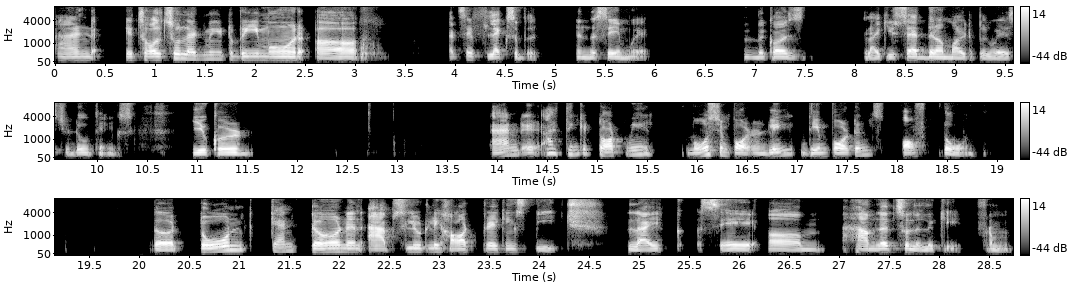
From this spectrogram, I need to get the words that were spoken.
And it's also led me to be more, uh, I'd say, flexible in the same way. Because, like you said, there are multiple ways to do things. You could, and it, I think it taught me, most importantly, the importance of tone. The tone can turn an absolutely heartbreaking speech, like, say, um, Hamlet's soliloquy from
